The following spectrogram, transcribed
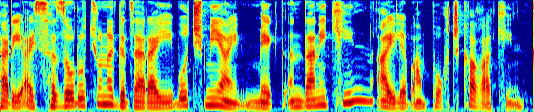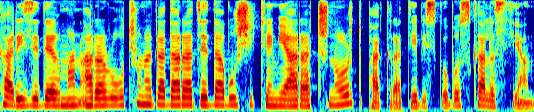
քարի այս հզորությունը գծարայի ոչ միայն մեկ ընտանիքին այլև ամբողջ քաղաքին քարի զդերման արարողությունը կդարած է դաբուշի թեմի առաջնորդ առաջնորդ Փակրատ եպիսկոպոս Կալստյան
